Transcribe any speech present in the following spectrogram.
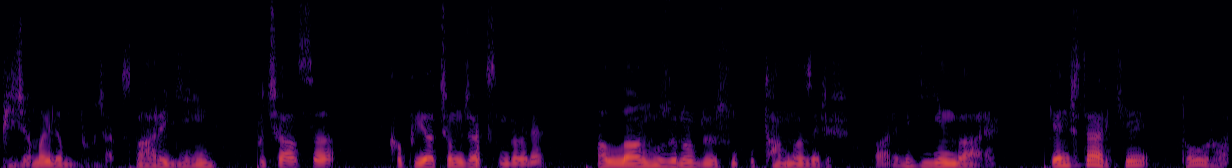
pijamayla mı duracaksın? Bari giyin. Kapı çalsa kapıyı açamayacaksın böyle. Allah'ın huzuruna duruyorsun. Utanmaz herif. Bari bir giyin bari. Genç der ki doğru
